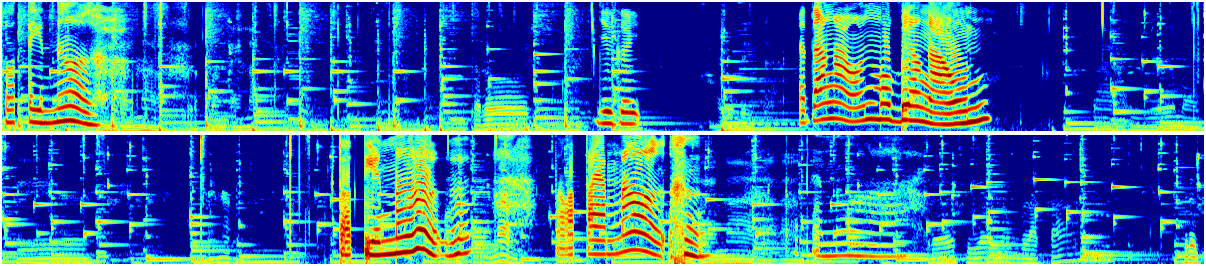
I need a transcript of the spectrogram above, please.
Kontainer. truk terus Juga. Eta ngaun mobil ngaun. Yang belakang truk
